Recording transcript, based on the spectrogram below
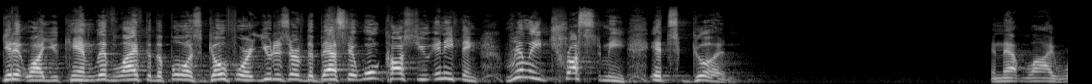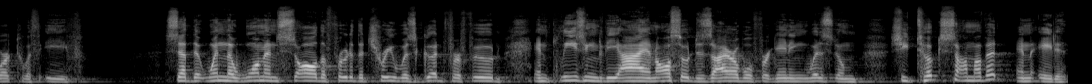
Get it while you can. Live life to the fullest. Go for it. You deserve the best. It won't cost you anything. Really trust me, it's good. And that lie worked with Eve. Said that when the woman saw the fruit of the tree was good for food and pleasing to the eye and also desirable for gaining wisdom, she took some of it and ate it.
